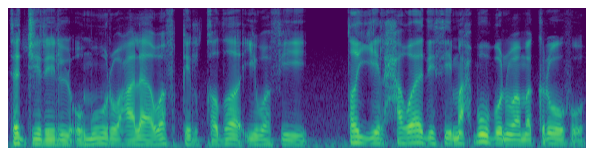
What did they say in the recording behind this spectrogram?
تجري الأمور على وفق القضاء وفي طي الحوادث محبوب ومكروه.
